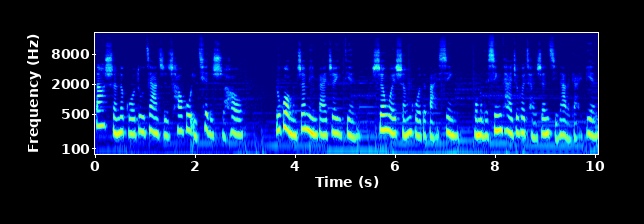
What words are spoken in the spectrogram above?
当神的国度价值超过一切的时候，如果我们真明白这一点，身为神国的百姓。”我们的心态就会产生极大的改变。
